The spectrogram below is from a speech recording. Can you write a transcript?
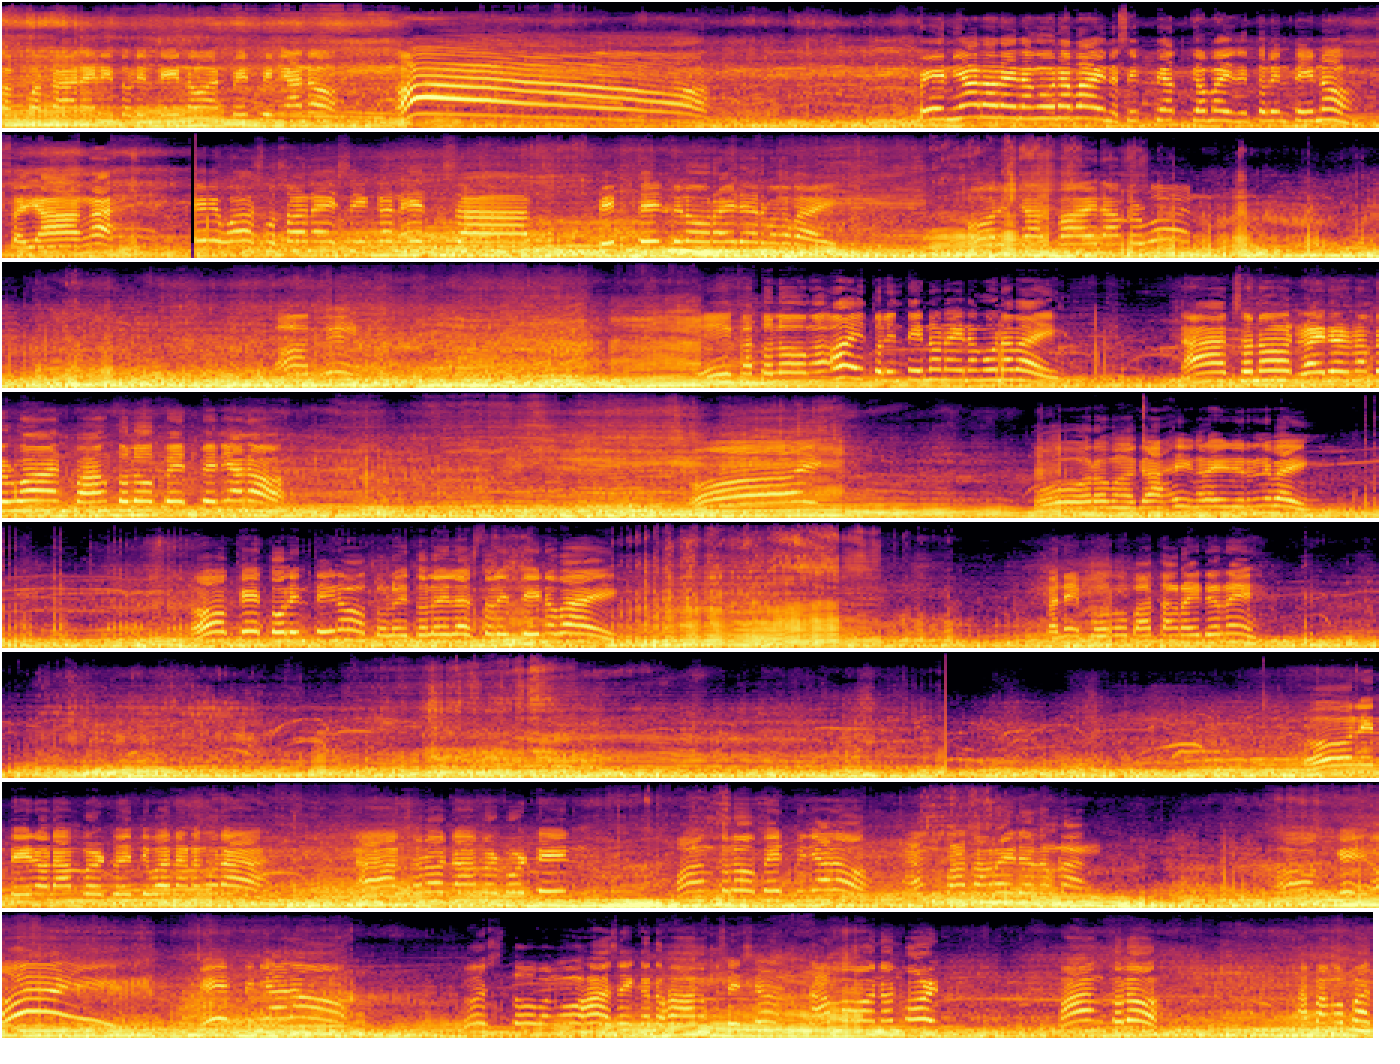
nagbakbakanay ni Tolentino at Pin Piñano. Oh! Piñano na yung nanguna ba? Nasipiat kamay si Tolentino. Saya nga. Okay, was mo sana yung second hit sa 15 below rider mga bay. All shot by number 1. Okay. Ikatulong. Ay, Tolentino na yung nanguna bay. Nagsunod, rider number 1, pang tulo, Pin Piñano. Oy! Puro mga gahi ang rider ni bay. Okay, Tolentino. Tuloy-tuloy lang sa Tolentino bay. Kani, puro batang rider ni. Tolentino number 21 ang nanguna. Nagsunod number 14. Pang tulo, Pet Piñano. Ang batang rider ng lang. Okay. Oy! Pet Piñano. Gusto manguha sa ikaduha ng posisyon. Tamo on board. Pang tulo. Ah, pang upat.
